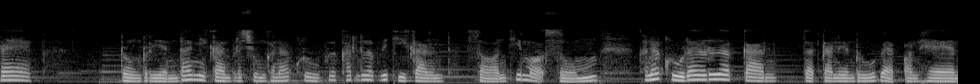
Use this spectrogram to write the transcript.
แรก โรงเรียนได้มีการประชุมคณะครูเพื่อคัดเลือกวิธีการสอนที่เหมาะสม คณะครูได้เลือกการจัดการเรียนรู้แบบออนแฮน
